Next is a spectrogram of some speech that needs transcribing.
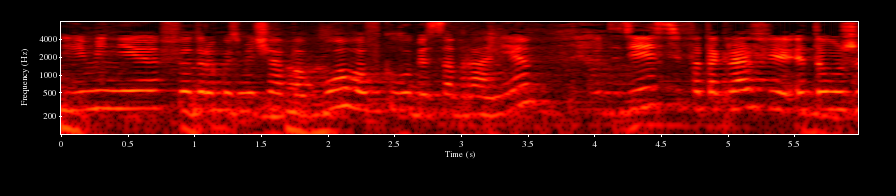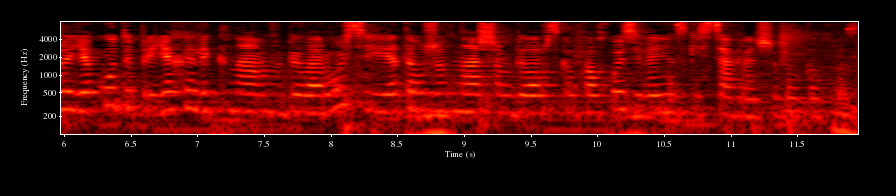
имени Федора Кузьмича Попова в клубе собрания. Вот здесь фотографии, это уже якуты приехали к нам в Беларусь, и это уже в нашем белорусском колхозе Ленинский стяг раньше был колхоз.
